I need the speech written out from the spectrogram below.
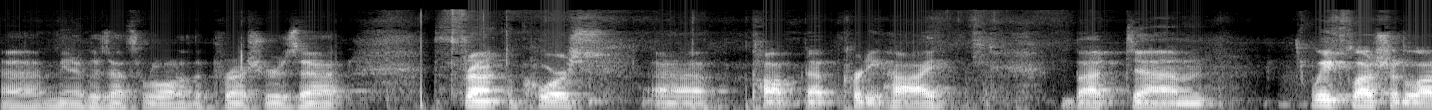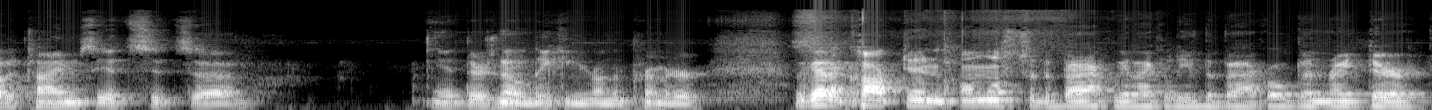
um, you know, because that's where a lot of the pressure is at. Front, of course, uh, popped up pretty high, but um, we flush it a lot of times. It's it's uh, there's no leaking around the perimeter. We got it caulked in almost to the back. We like to leave the back open right there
